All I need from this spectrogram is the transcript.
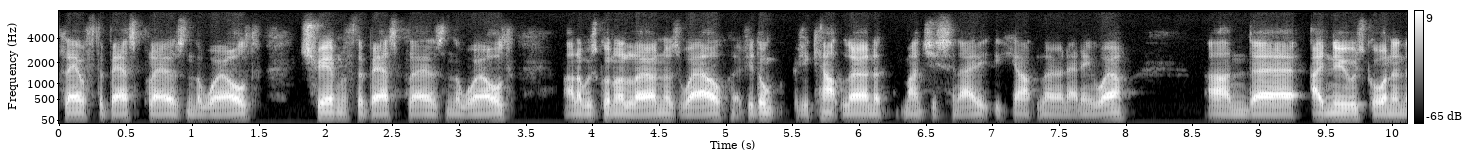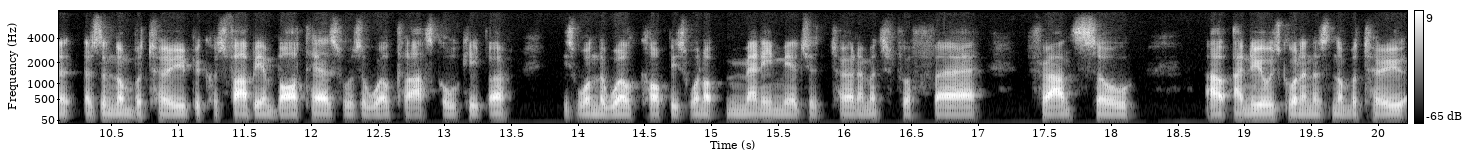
play with the best players in the world, train with the best players in the world, and I was going to learn as well. If you don't, if you can't learn at Manchester United, you can't learn anywhere. and uh, I knew he was going in as a number two because Fabian Barthez was a world class goalkeeper. He's won the World Cup. He's won up many major tournaments for uh, France. So I, I, knew he was going in as number two.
